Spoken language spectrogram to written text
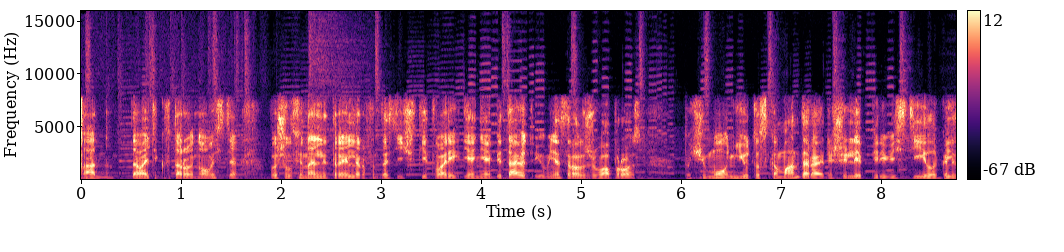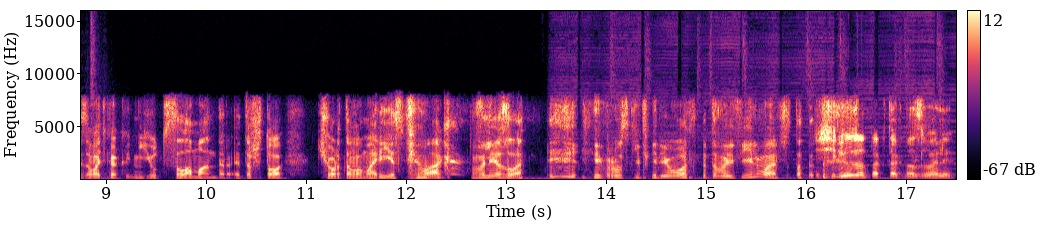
Ладно, давайте ко второй новости. Вышел финальный трейлер «Фантастические твари, где они обитают», и у меня сразу же вопрос. Почему Ньюта Скамандера решили перевести и локализовать как Ньют Саламандер? Это что, чертова Мария Спивак влезла и в русский перевод этого фильма? Что Ты серьезно так так назвали?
